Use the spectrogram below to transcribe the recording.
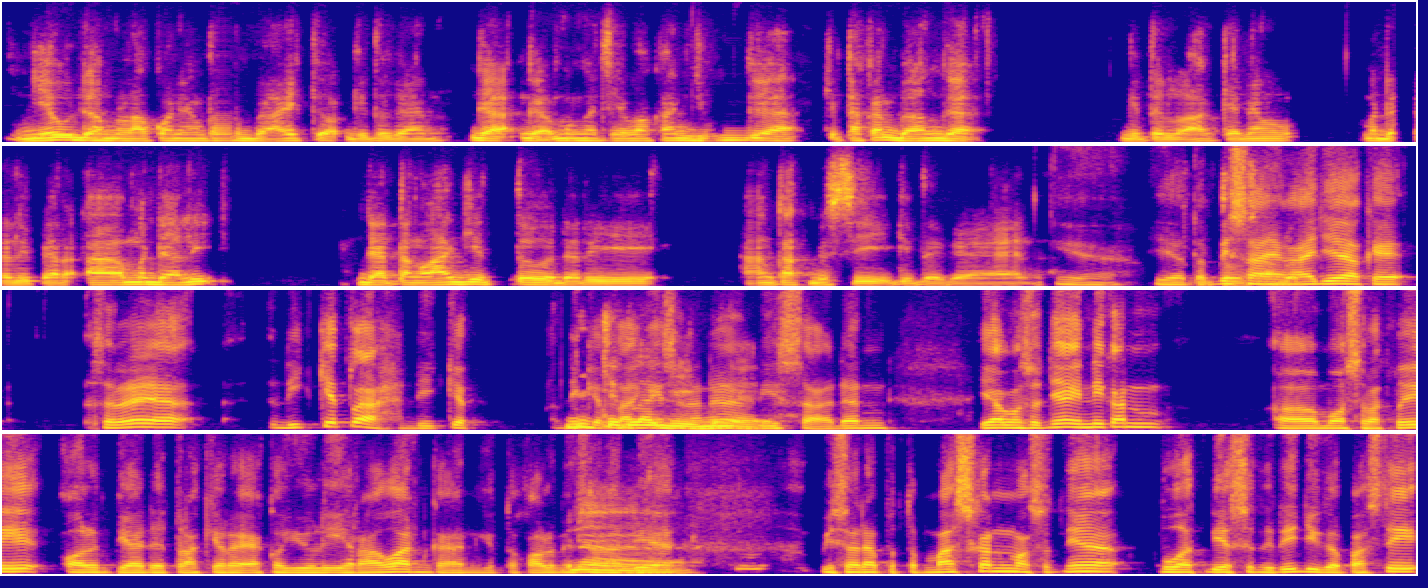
dia udah melakukan yang terbaik kok gitu kan. Nggak nggak mengecewakan juga. Kita kan bangga gitu loh akhirnya medali perak ah, medali datang lagi tuh dari angkat besi gitu kan. Iya. Iya, Gitu, tapi sayang salut. aja kayak sebenarnya dikit lah, dikit. Dikit, Dikit lagi, lagi, sebenarnya bisa dan ya maksudnya ini kan eh, most likely olimpiade terakhir Eko Yuli Irawan kan gitu. Kalau misalnya dia Benar. bisa dapet emas kan maksudnya buat dia sendiri juga pasti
